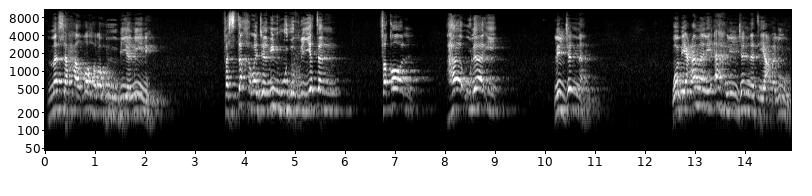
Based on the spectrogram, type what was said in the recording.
مسح ظهره بيمينه فاستخرج منه ذرية فقال هؤلاء للجنة. وبعمل أهل الجنة يعملون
